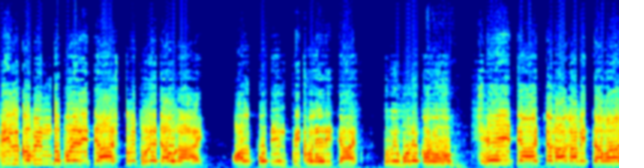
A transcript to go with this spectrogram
বিল গোবিন্দপুরের ইতিহাস তুমি ভুলে যাও নাই। অল্প দিন পিছনের ইতিহাস তুমি মনে করো, সেই ইতিহাস যেন আগামীতে আবার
